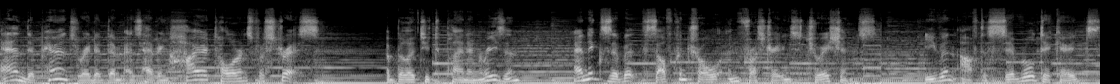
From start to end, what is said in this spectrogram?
and their parents rated them as having higher tolerance for stress, ability to plan and reason, and exhibit self-control in frustrating situations. Even after several decades,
